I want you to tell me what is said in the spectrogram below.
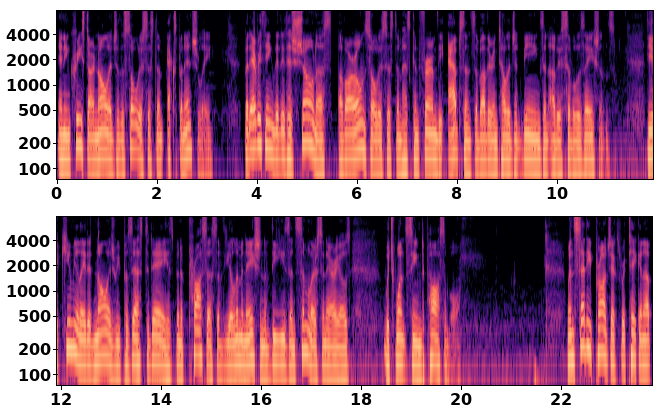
and increased our knowledge of the solar system exponentially. But everything that it has shown us of our own solar system has confirmed the absence of other intelligent beings and other civilizations. The accumulated knowledge we possess today has been a process of the elimination of these and similar scenarios which once seemed possible. When SETI projects were taken up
